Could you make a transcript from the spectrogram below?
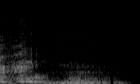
了。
